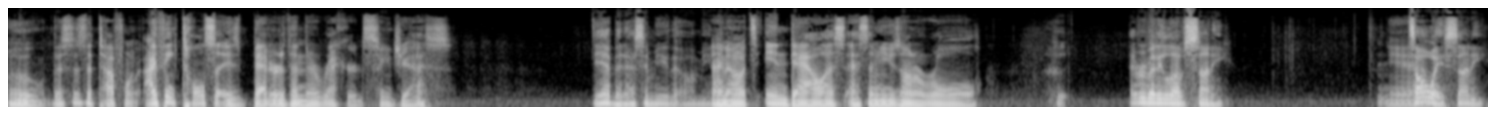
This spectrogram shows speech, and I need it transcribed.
Ooh, this is a tough one. I think Tulsa is better than their record suggests. Yeah, but SMU though. I mean, I know it's in Dallas. SMU's on a roll. Everybody loves Sunny. Yeah, It's always Sunny.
